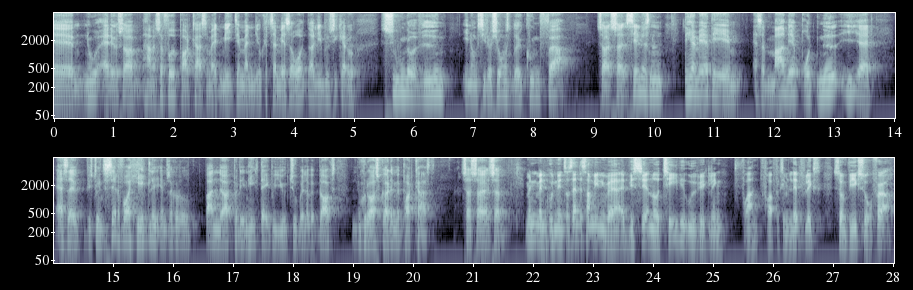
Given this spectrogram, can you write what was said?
Øh, nu er det jo så, har man så fået podcast, som er et medie, man jo kan tage med sig rundt, og lige pludselig kan du suge noget viden i nogle situationer, som du ikke kunne før. Så, så selve sådan, det her med, at det er altså meget mere brudt ned i, at altså, hvis du er interesseret for at hækle, jamen, så kan du bare nørde på det en hel dag på YouTube eller ved blogs. Nu kan du også gøre det med podcast. Så, så, så men, men kunne den interessante sammenligning være, at vi ser noget tv-udvikling fra, fra for eksempel Netflix, som vi ikke så før,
